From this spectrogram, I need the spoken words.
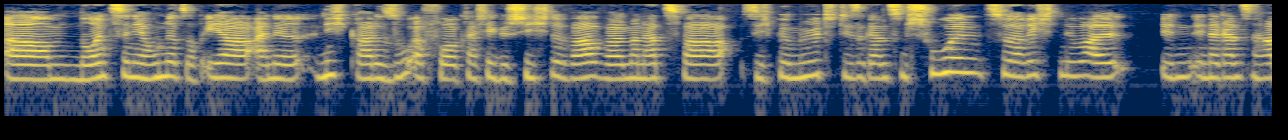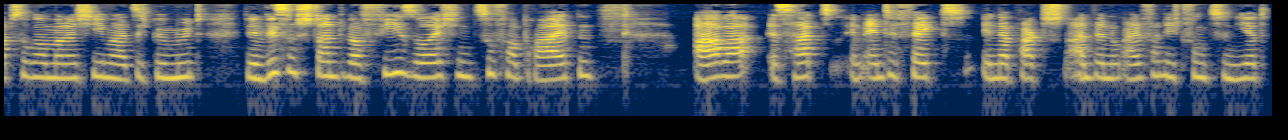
ähm, 19. Jahrhunderts auch eher eine nicht gerade so erfolgreiche Geschichte war, weil man hat zwar sich bemüht, diese ganzen Schulen zu errichten, überall in, in der ganzen Habsburger Monarchie, man hat sich bemüht, den Wissensstand über Viehseuchen zu verbreiten, aber es hat im Endeffekt in der praktischen Anwendung einfach nicht funktioniert,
